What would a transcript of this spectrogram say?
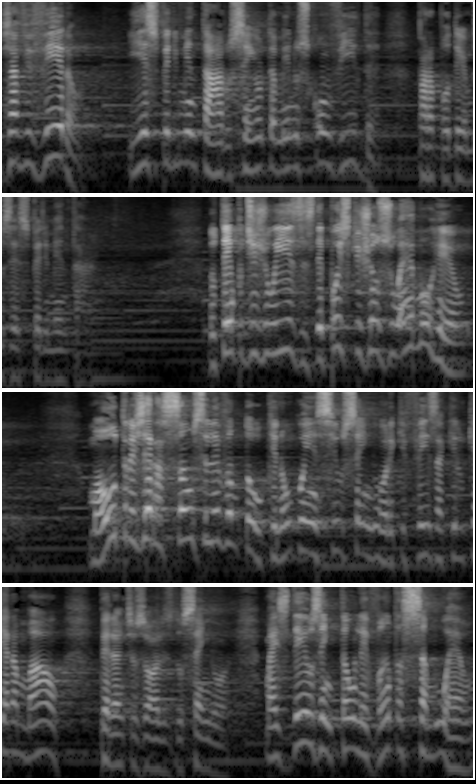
já viveram e experimentaram, o Senhor também nos convida para podermos experimentar. no tempo de juízes, depois que Josué morreu, uma outra geração se levantou que não conhecia o Senhor e que fez aquilo que era mal perante os olhos do Senhor. Mas Deus então levanta Samuel.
